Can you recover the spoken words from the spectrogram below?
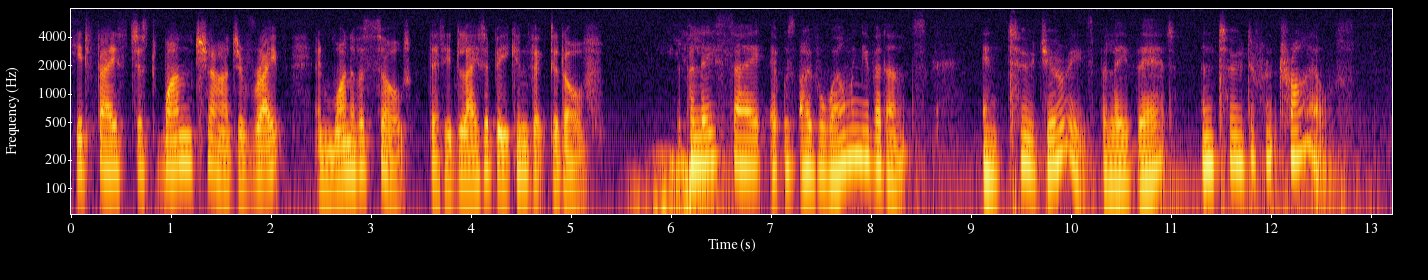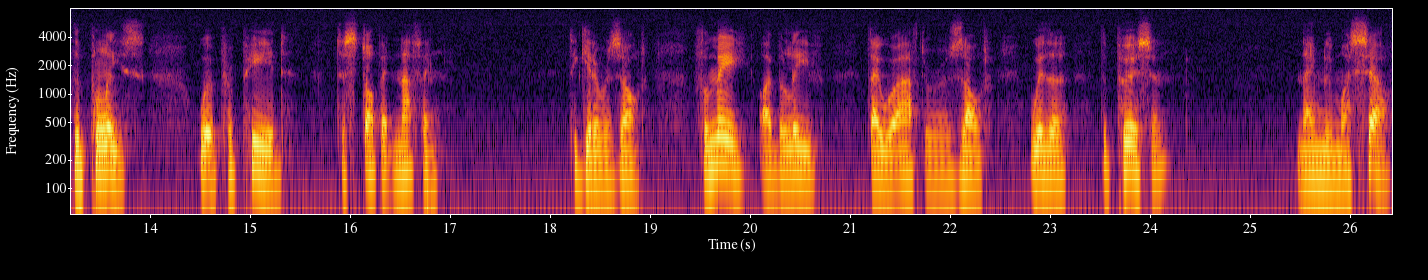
he'd faced just one charge of rape and one of assault that he'd later be convicted of. The police say it was overwhelming evidence, and two juries believe that in two different trials. The police were prepared to stop at nothing to get a result. For me, I believe they were after a result, whether the person, namely myself,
